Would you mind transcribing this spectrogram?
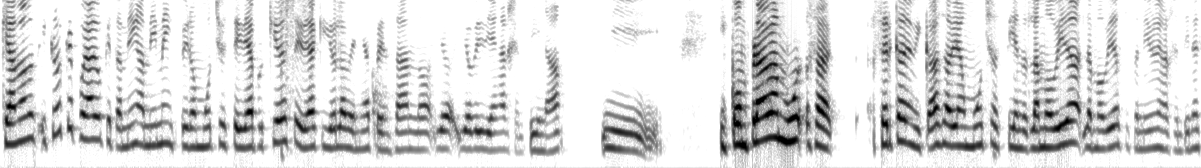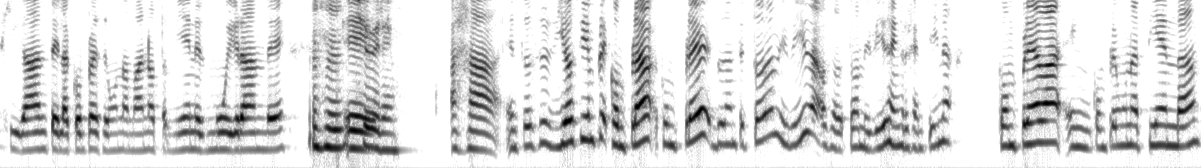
que amamos, y creo que fue algo que también a mí me inspiró mucho esta idea, porque era esta idea que yo la venía pensando, yo, yo vivía en Argentina y, y compraba, mu- o sea, cerca de mi casa había muchas tiendas, la movida, la movida sostenible en Argentina es gigante, la compra de segunda mano también es muy grande. Eh, Chévere. Ajá, entonces yo siempre compra, compré durante toda mi vida, o sea, toda mi vida en Argentina, compraba en, compré en una tienda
